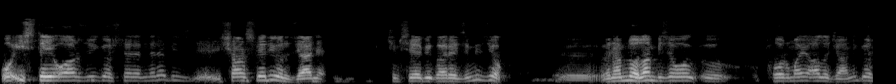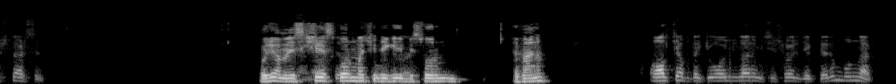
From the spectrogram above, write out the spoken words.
o isteği, o arzuyu gösterenlere biz e, şans veriyoruz. Yani kimseye bir garezimiz yok. E, önemli olan bize o e, formayı alacağını göstersin. Hocam Eskişehir Yani spor maçıyla ilgili bir sorum efendim. Altyapıdaki oyuncularım için söyleyeceklerim bunlar.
